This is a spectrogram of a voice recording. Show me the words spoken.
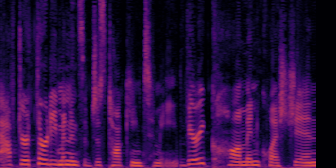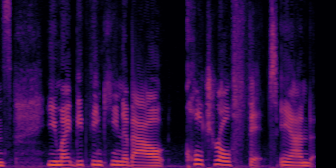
after 30 minutes of just talking to me. Very common questions. You might be thinking about cultural fit and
